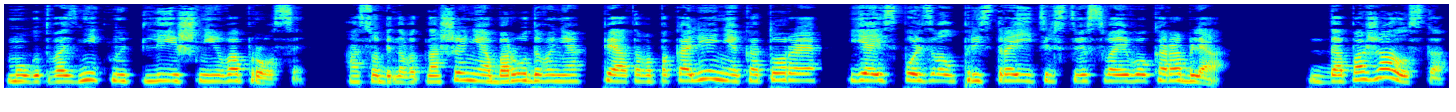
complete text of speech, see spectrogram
могут возникнуть лишние вопросы, особенно в отношении оборудования пятого поколения, которое я использовал при строительстве своего корабля. Да, пожалуйста,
